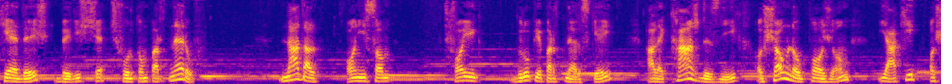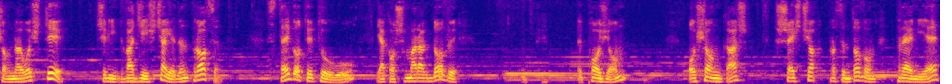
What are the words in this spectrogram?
Kiedyś byliście czwórką partnerów. Nadal oni są w twojej grupie partnerskiej, ale każdy z nich osiągnął poziom, jaki osiągnąłeś ty, czyli 21%. Z tego tytułu, jako szmaragdowy poziom, osiągasz 6% premię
